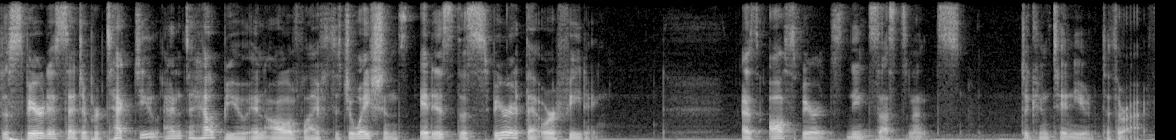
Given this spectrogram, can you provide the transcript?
The spirit is said to protect you and to help you in all of life's situations. It is the spirit that we're feeding. As all spirits need sustenance to continue to thrive.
